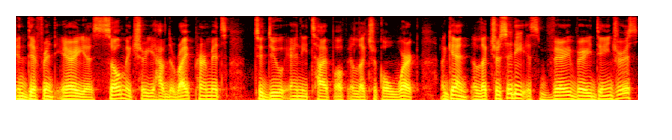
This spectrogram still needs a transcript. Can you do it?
in different areas. So make sure you have the right permits to do any type of electrical work. Again, electricity is very, very dangerous.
